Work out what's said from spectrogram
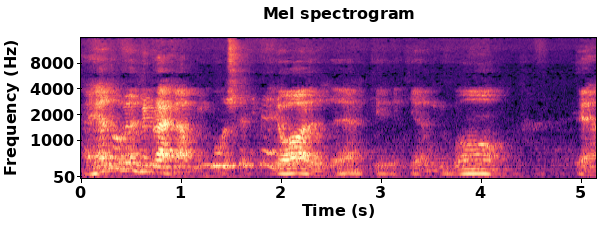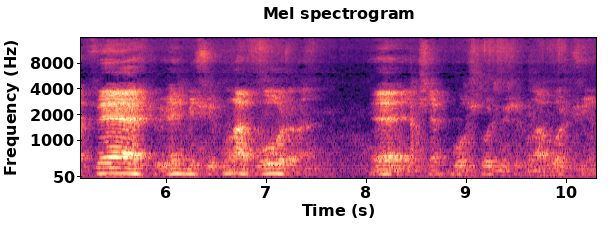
Aí resolvemos vir para cá em busca de melhoras, né? Que, que era muito bom, terra fértil, a gente mexia com lavoura, né? É, a gente sempre gostou de mexer com lavoura, tinha.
